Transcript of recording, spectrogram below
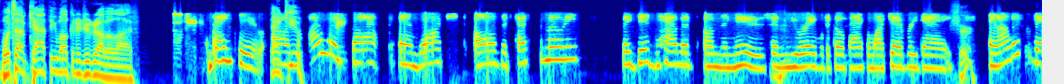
What's up, Kathy? Welcome to Drew Garabo Live. Thank you. Thank Um, you. I went back and watched all the testimony. They did have it on the news, and you were able to go back and watch every day. Sure. And I listened to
